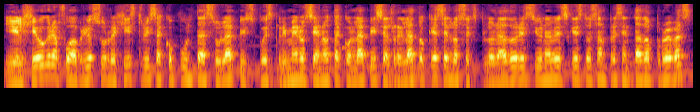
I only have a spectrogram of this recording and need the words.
Y el geógrafo abrió su registro y sacó punta a su lápiz, pues primero se anota con lápiz el relato que hacen los exploradores y una vez que estos han presentado pruebas,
